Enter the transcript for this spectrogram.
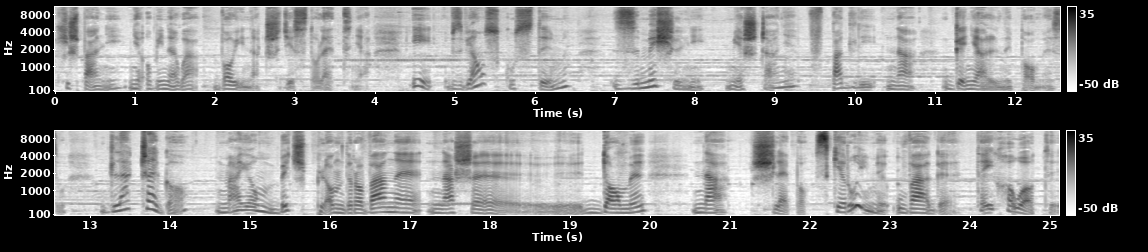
Hiszpanii nie ominęła wojna trzydziestoletnia. I w związku z tym zmyślni mieszczanie wpadli na genialny pomysł. Dlaczego mają być plądrowane nasze y, domy na ślepo? Skierujmy uwagę tej hołoty,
